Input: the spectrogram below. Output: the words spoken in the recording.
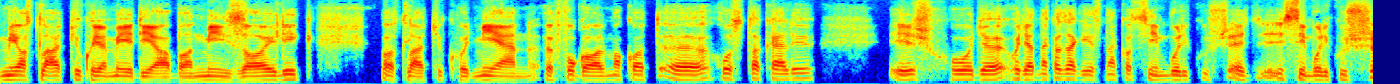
Mi azt látjuk, hogy a médiában mi zajlik, azt látjuk, hogy milyen fogalmakat hoztak elő, és hogy, hogy ennek az egésznek a szimbolikus, egy szimbolikus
